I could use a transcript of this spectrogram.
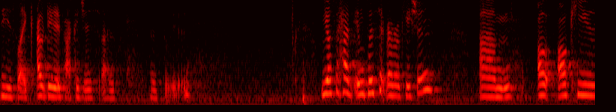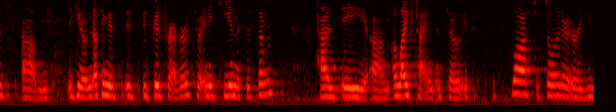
these, like outdated packages as, as deleted. We also have implicit revocation. Um, all, all, keys, um, you know, nothing is, is, is, good forever, so any key in the system has a, um, a lifetime. And so if it's, if it's lost or stolen or, or you,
